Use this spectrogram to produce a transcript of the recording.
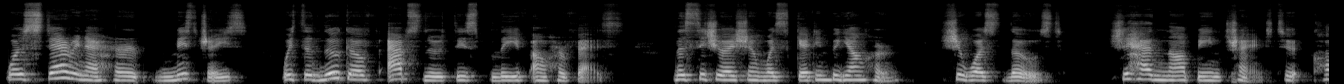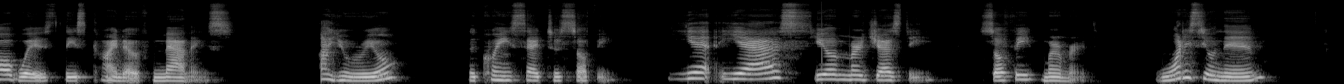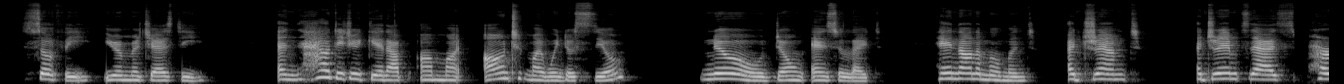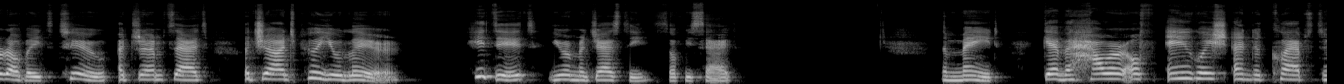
was staring at her mistress with a look of absolute disbelief on her face. The situation was getting beyond her. She was lost. She had not been trained to cope with this kind of madness. Are you real? The queen said to Sophie. Ye- yes, your majesty, Sophie murmured. What is your name? Sophie, your majesty. And how did you get up on my onto my windowsill? No, don't answer that. Hang on a moment. I dreamt I dreamed that part of it too. I dreamed that a giant put you there. He did, Your Majesty, Sophie said. The maid gave a howl of anguish and clasped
